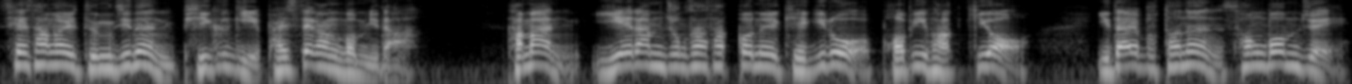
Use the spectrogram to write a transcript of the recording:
세상을 등지는 비극이 발생한 겁니다. 다만 이해람 중사 사건을 계기로 법이 바뀌어 이달부터는 성범죄,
